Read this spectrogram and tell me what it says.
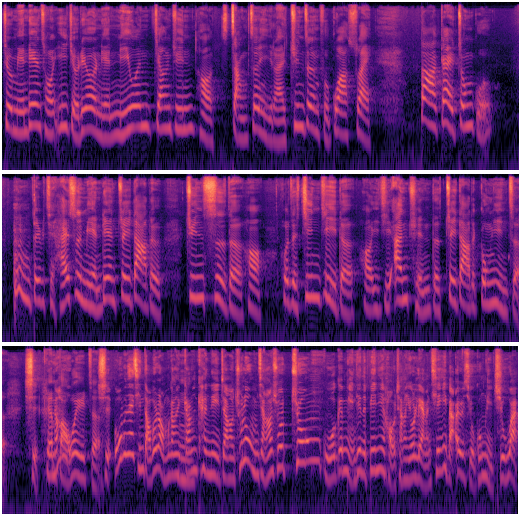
就缅甸从一九六二年尼温将军哈掌政以来，军政府挂帅，大概中国，对不起，还是缅甸最大的军事的哈。或者经济的哈，以及安全的最大的供应者是跟保卫者是。我们再请导播，让我们刚刚刚看那张，除了我们讲到说中国跟缅甸的边境好长，有两千一百二十九公里之外，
